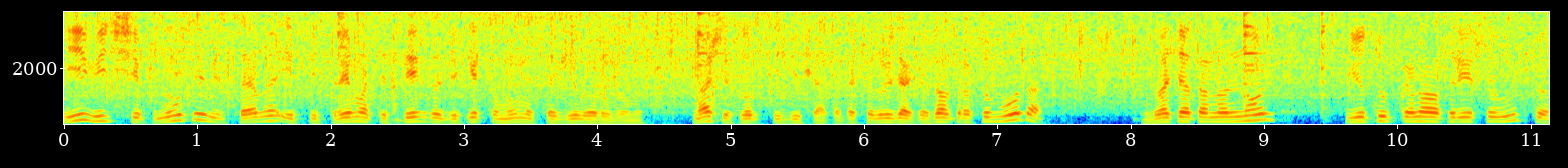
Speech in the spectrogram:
і відщипнути від себе і підтримати тих, завдяки кому ми це діло робимо. Наші хлопці і дівчата. Так що, друзі, завтра субота, 20.00, YouTube канал Сергій Шелудько.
